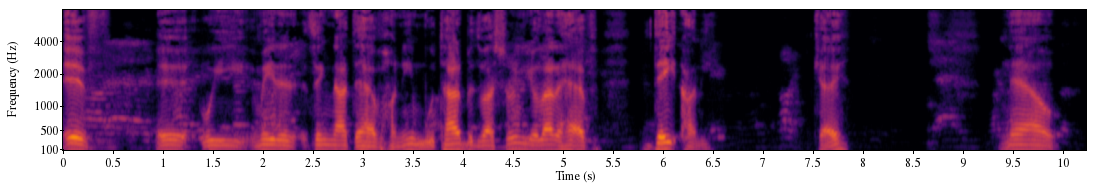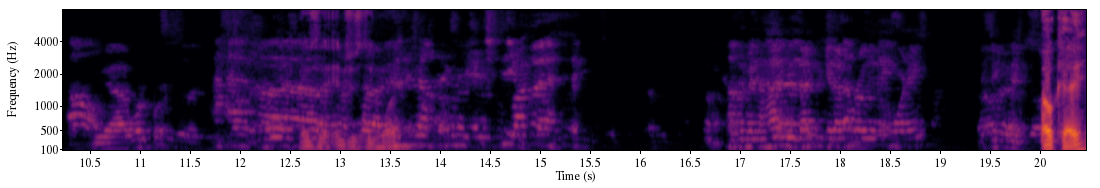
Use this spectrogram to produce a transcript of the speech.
if uh, we made a thing not to have honey. Mutar b'dvashurim, you're allowed to have date honey. Okay? Now, here's an interesting one. Okay.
